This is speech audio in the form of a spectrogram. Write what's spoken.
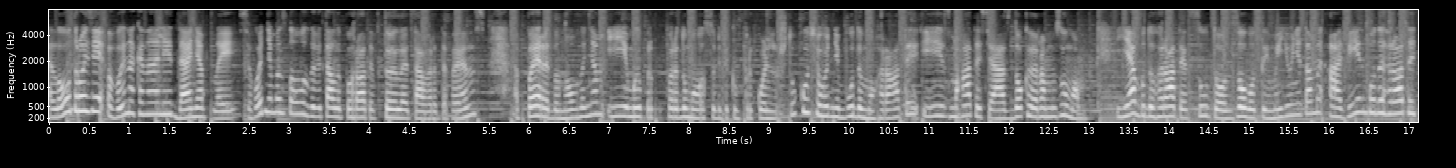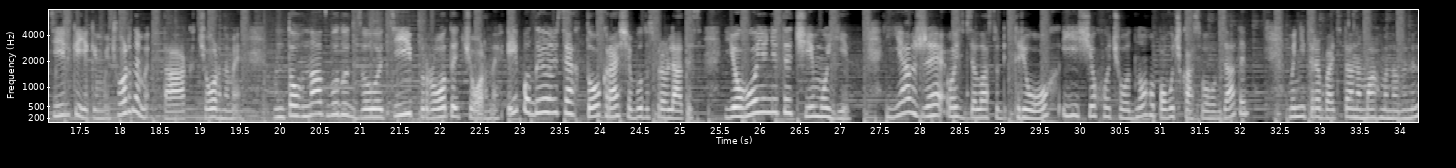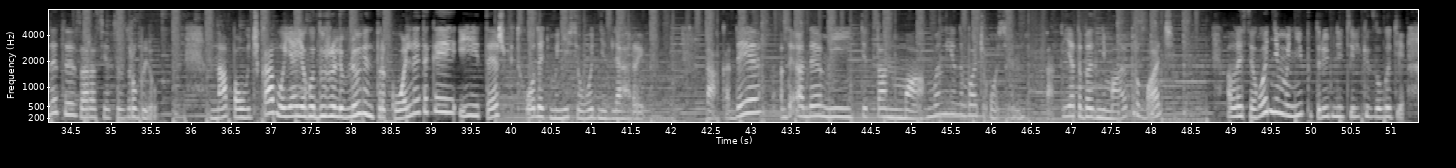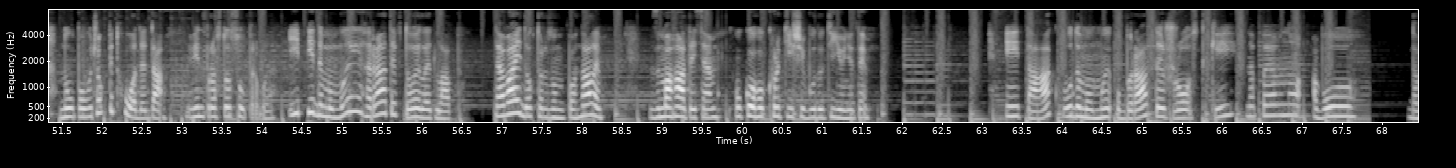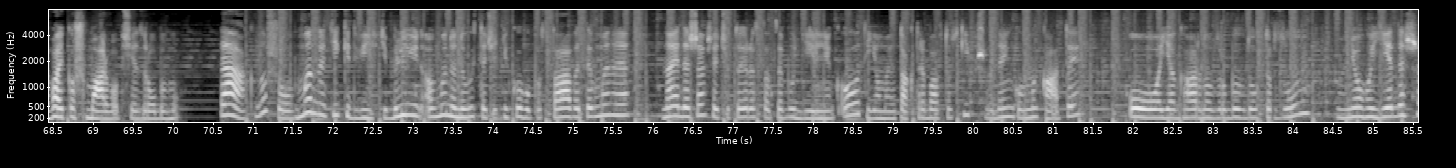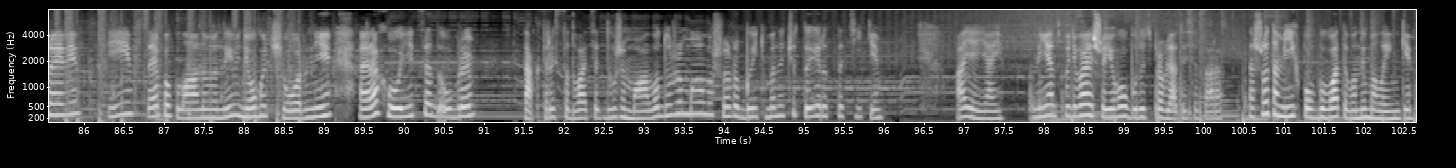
Хеллоу, друзі! Ви на каналі Даня Плей. Сьогодні ми знову завітали пограти в Toilet Tower Defense перед оновленням, і ми передумали собі таку прикольну штуку. Сьогодні будемо грати і змагатися з доктором Зумом. Я буду грати суто золотими юнітами, а він буде грати тільки якими чорними? Так, чорними. То в нас будуть золоті проти чорних. І подивимося, хто краще буде справлятись: його юніти чи мої. Я вже ось взяла собі трьох і ще хочу одного павучка свого взяти. Мені треба титана магмана замінити. Зараз я це зроблю. На павучка, бо я його дуже люблю, він прикольний такий і теж підходить мені сьогодні для гри. Так, а де, а де, а де мій титан магмен? Я не бачу. Ось він. Так, я тебе знімаю, пробач. Але сьогодні мені потрібні тільки золоті. Ну, павучок підходить, да. Він просто супер буде. І підемо ми грати в Toilet Lab. Давай, доктор Зум, погнали змагатися, у кого крутіші будуть юніти. І так, будемо ми обирати жорсткий, напевно, або давай кошмар взагалі зробимо. Так, ну що, в мене тільки 200. Блін, а в мене не вистачить нікого поставити. В мене найдешевше 400 це будильник. От, йомаю, так, треба автоскіп швиденько вмикати. О, як гарно зробив доктор Зум. В нього є дешеві. І все по плану. Вони в нього чорні. Рахується добре. Так, 320 дуже мало, дуже мало. Що робить? У мене 400 тільки. Ай-яй-яй. Ну я сподіваюся, що його будуть справлятися зараз. Та що там їх повбивати, вони маленькі.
